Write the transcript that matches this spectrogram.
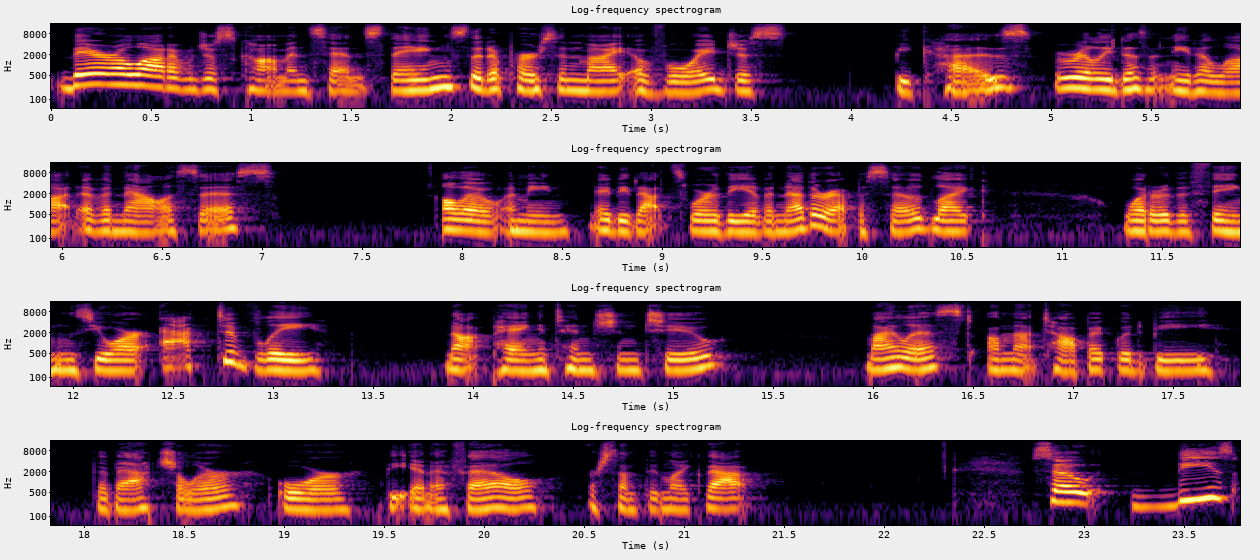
There are a lot of just common sense things that a person might avoid just because it really doesn't need a lot of analysis. Although, I mean, maybe that's worthy of another episode like what are the things you are actively not paying attention to? My list on that topic would be The Bachelor or the NFL or something like that. So these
